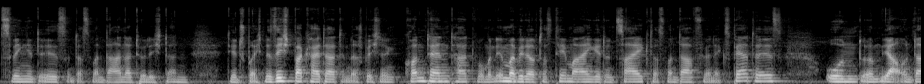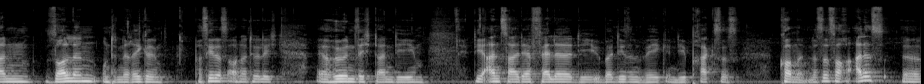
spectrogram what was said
zwingend ist und dass man da natürlich dann die entsprechende Sichtbarkeit hat, den entsprechenden Content hat, wo man immer wieder auf das Thema eingeht und zeigt, dass man dafür ein Experte ist. Und ähm, ja, und dann sollen, und in der Regel passiert das auch natürlich, erhöhen sich dann die, die Anzahl der Fälle, die über diesen Weg in die Praxis kommen. Das ist auch alles äh,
